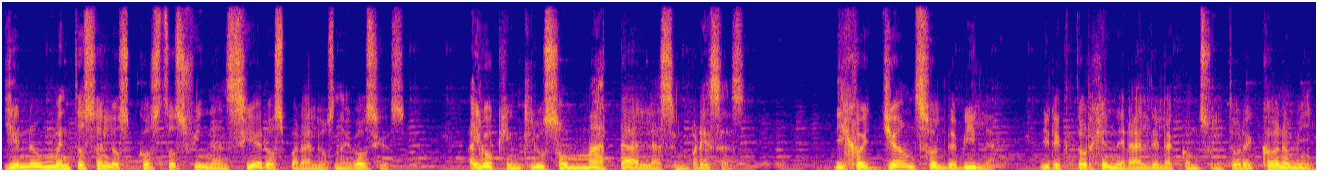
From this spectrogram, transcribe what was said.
y en aumentos en los costos financieros para los negocios, algo que incluso mata a las empresas, dijo John Soldevila, director general de la consultora Economy,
